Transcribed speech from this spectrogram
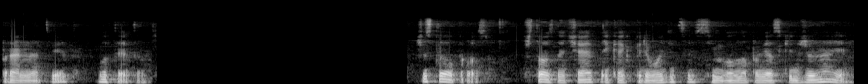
Правильный ответ – вот это. Шестой вопрос. Что означает и как переводится символ на повязке Джираи?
